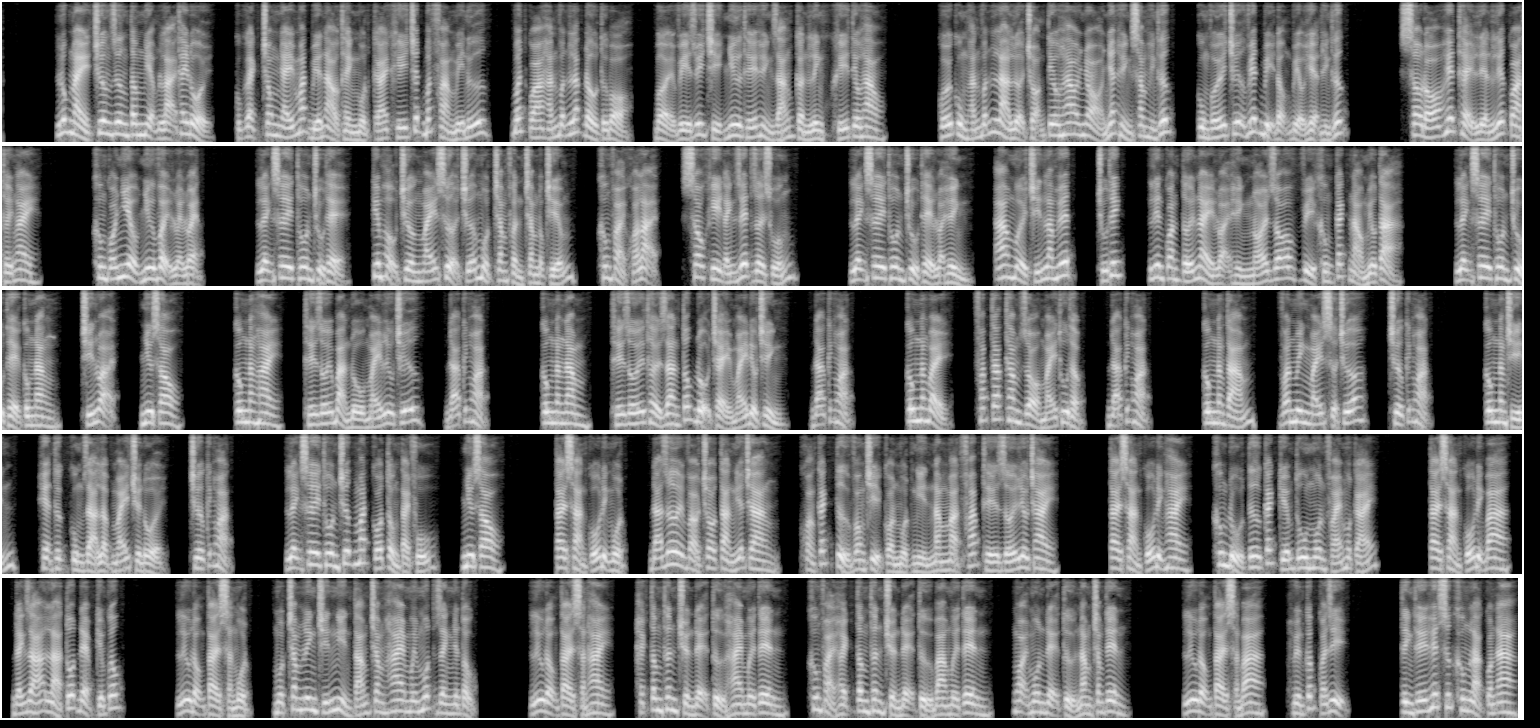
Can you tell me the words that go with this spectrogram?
Lúc này Trương Dương tâm niệm lại thay đổi, cục gạch trong nháy mắt biến ảo thành một cái khí chất bất phàm mỹ nữ, bất quá hắn vẫn lắc đầu từ bỏ, bởi vì duy trì như thế hình dáng cần linh khí tiêu hao. Cuối cùng hắn vẫn là lựa chọn tiêu hao nhỏ nhất hình xăm hình thức, cùng với chữ viết bị động biểu hiện hình thức. Sau đó hết thể liền liếc qua thấy ngay. Không có nhiều như vậy loẻ loẹt. Lệnh xây thôn chủ thể, kiêm hậu trường máy sửa chữa một trăm 100% độc chiếm, không phải khóa lại, sau khi đánh giết rơi xuống. Lệnh xây thôn chủ thể loại hình, A19 Lam huyết, chú thích, liên quan tới này loại hình nói rõ vì không cách nào miêu tả. Lệnh xây thôn chủ thể công năng, chín loại, như sau. Công năng hai, thế giới bản đồ máy lưu trữ, đã kích hoạt. Công năng năm, thế giới thời gian tốc độ chảy máy điều chỉnh, đã kích hoạt. Công năng bảy, pháp tác thăm dò máy thu thập, đã kích hoạt. Công năng tám, văn minh máy sửa chữa, chưa kích hoạt. Công năng chín, hiện thực cùng giả lập máy chuyển đổi, chưa kích hoạt. Lệnh xây thôn trước mắt có tổng tài phú như sau. Tài sản cố định một đã rơi vào cho tàn nghĩa trang, khoảng cách tử vong chỉ còn một nghìn năm mạt pháp thế giới liêu trai. Tài sản cố định hai không đủ tư cách kiếm tu môn phái một cái. Tài sản cố định ba đánh giá là tốt đẹp kiếm cốc. Lưu động tài sản một một trăm linh chín tám trăm hai mươi một danh nhân tộc. Lưu động tài sản hai hạch tâm thân truyền đệ tử hai mươi tên, không phải hạch tâm thân truyền đệ tử ba mươi tên, ngoại môn đệ tử năm trăm tên. Lưu động tài sản ba huyền cấp quái dị. Tình thế hết sức không lạc quan a.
